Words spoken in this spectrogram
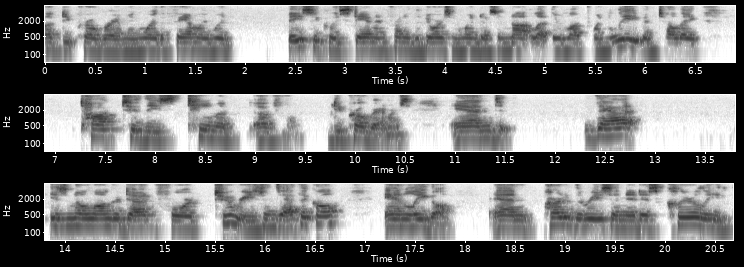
of deprogramming where the family would basically stand in front of the doors and windows and not let their loved one leave until they talked to this team of, of deprogrammers. And that is no longer done for two reasons ethical and legal. And part of the reason it is clearly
